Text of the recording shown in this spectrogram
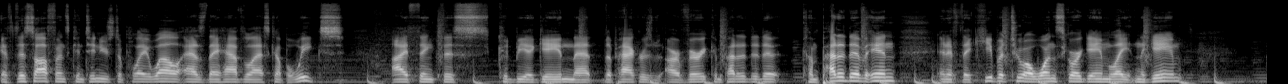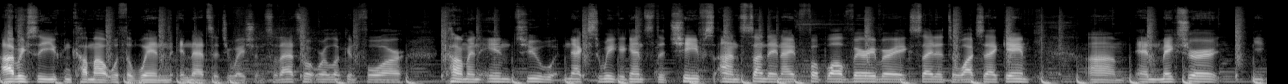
if this offense continues to play well as they have the last couple weeks, I think this could be a game that the Packers are very competitive competitive in, and if they keep it to a one-score game late in the game, obviously you can come out with a win in that situation. So that's what we're looking for coming into next week against the Chiefs on Sunday Night Football. Very, very excited to watch that game. Um, and make sure you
